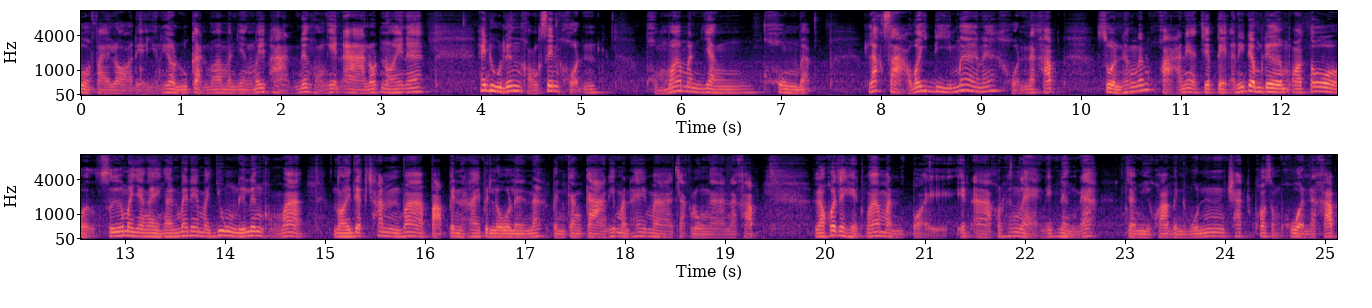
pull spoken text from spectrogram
ตัวไฟล์รอเนี่ยอย่างที่เรารู้กันว่ามันยังไม่ผ่านเรื่องของ NR ลดน้อยนะ ให้ดูเรื่องของเส้นขน ผมว่ามันยังคงแบบรักษาไว้ดีมากนะขนนะครับ ส่วนทางด้านขวาเนี่ยเจเปกอันนี้เดิมๆออโต้ซื้อมายังไงงั้นไม่ได้มายุ่งในเรื่องของว่า noise reduction ว่าปรับเป็น high เป็น low เลยนะ เป็นกลางๆที่มันให้มาจากโรงงานนะครับ เราก็จะเห็นว่ามันปล่อย NR ค่อนข้างแรงนิดหนึ่งนะจะมีความเป็นวุ้นชัดพอสมควรนะครับ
